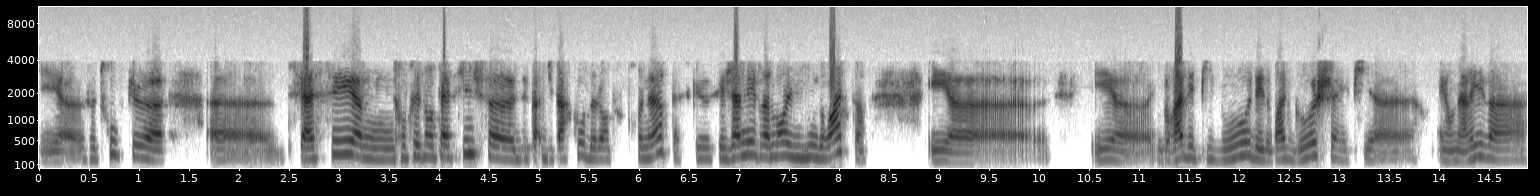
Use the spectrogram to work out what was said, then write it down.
Et je trouve que euh, c'est assez euh, représentatif euh, du, du, parcours de l'entrepreneur parce que c'est jamais vraiment une ligne droite et et il y aura des pivots, des droites gauches et puis et on arrive à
